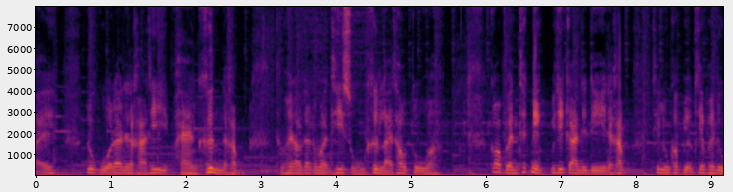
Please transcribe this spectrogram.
ายลูกวัวได้ในราคาที่แพงขึ้นนะครับทำให้เราได้กำไรที่สูงขึ้นหลายเท่าตัว ก็เป็นเทคนิควิธีการดีๆนะครับ ที่ลุงเขาเปรียบเทียบให้ดู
